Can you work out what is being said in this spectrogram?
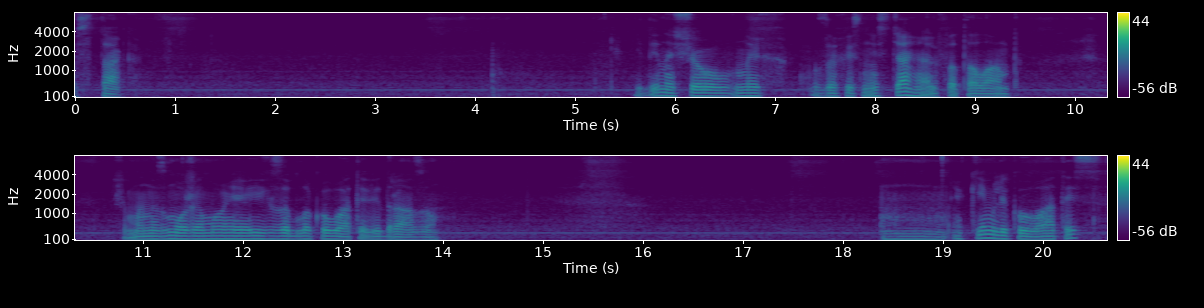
Ось так. Єдине, що в них захисні стяги Альфа-Талант, що ми не зможемо їх заблокувати відразу. М, Яким лікуватись?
